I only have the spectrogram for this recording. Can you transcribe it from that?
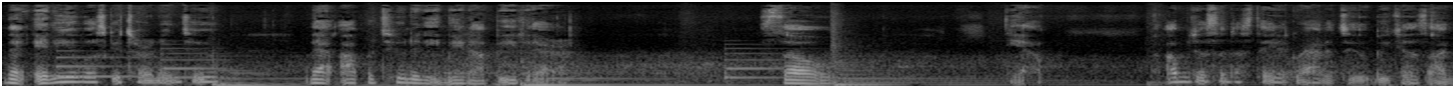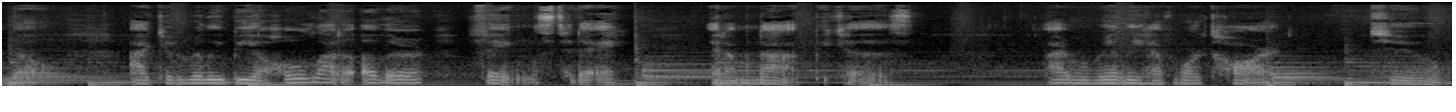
that any of us could turn into, that opportunity may not be there. So, yeah, I'm just in a state of gratitude because I know I could really be a whole lot of other things today, and I'm not because I really have worked hard to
